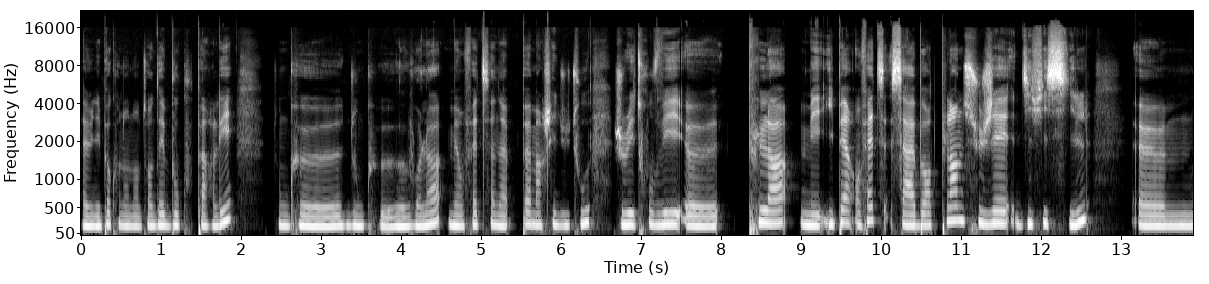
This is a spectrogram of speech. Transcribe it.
à une époque on en entendait beaucoup parler. Donc euh, donc euh, voilà, mais en fait ça n'a pas marché du tout. Je l'ai trouvé plat mais hyper en fait ça aborde plein de sujets difficiles. Euh,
